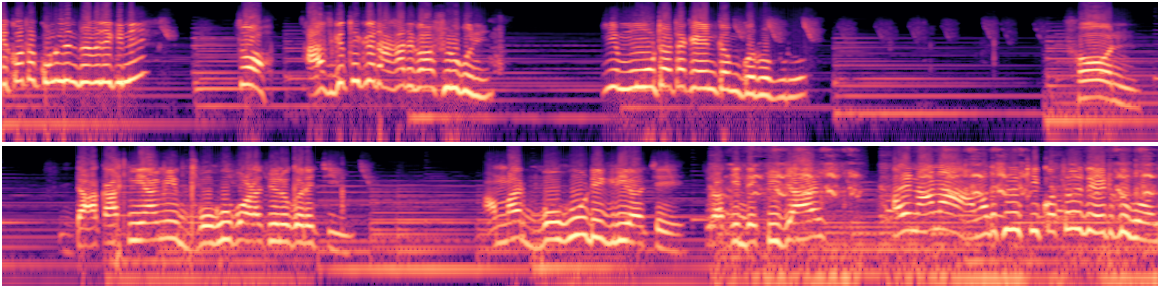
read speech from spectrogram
এই কথা কোনোদিন ভেবে দেখিনি। চ আজকে থেকে ডাকাতি করা শুরু করি। গিয়ে মোটা টাকা ইনকাম করব পুরো। শোন ডাকাত নিয়ে আমি বহু পড়াশোনা করেছি। আমার বহু ডিগ্রি আছে। তোরা কি দেখি যাস? আরে না না আমাদের শুধু কি করতে হবে এটুকু বল।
